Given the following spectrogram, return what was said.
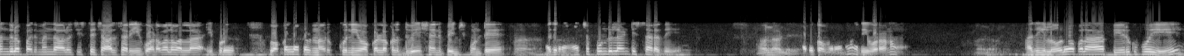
మందిలో పది మంది ఆలోచిస్తే చాలు సార్ ఈ గొడవల వల్ల ఇప్పుడు ఒకళ్ళొకళ్ళు నరుక్కుని ఒకళ్ళొకళ్ళు ద్వేషాన్ని పెంచుకుంటే. అది రాచపుండు లాంటి సార్ అది. అవునండి. అదొక వ్రణం అది వ్రణం. అది లోపల పేరుకుపోయి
